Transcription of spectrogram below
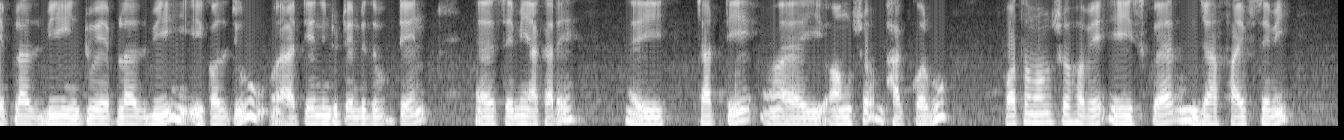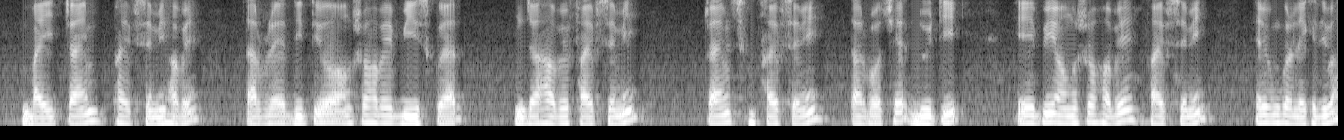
A plus B into A plus B equal to ten into ten two ten সেমি আকারে এই চারটি এই অংশ ভাগ করব। প্রথম অংশ হবে এই স্কোয়ার যা ফাইভ সেমি বাই টাইম ফাইভ সেমি হবে। তারপরে দ্বিতীয় অংশ হবে বি স্কোয়ার যা হবে ফাইভ সেমি টাইমস ফাইভ সেমি তারপর হচ্ছে দুইটি এ বি অংশ হবে ফাইভ সেমি এরকম করে লিখে দিবা।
